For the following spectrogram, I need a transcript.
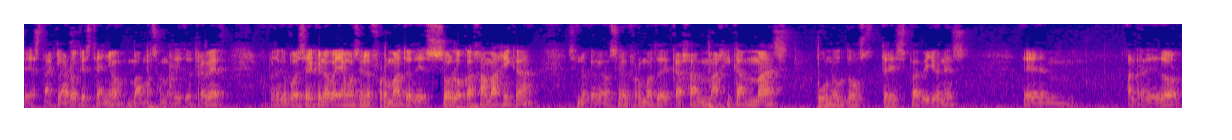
está claro que este año vamos a Madrid otra vez. Lo que pasa es que puede ser que no vayamos en el formato de solo caja mágica, sino que vayamos en el formato de caja mágica más uno, dos, tres pabellones em, alrededor.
